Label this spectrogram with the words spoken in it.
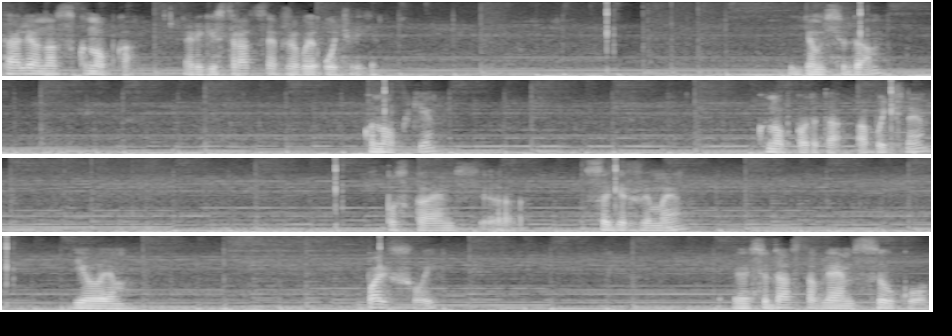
Далее у нас кнопка регистрация в живой очереди. Идем сюда. Кнопки. Кнопка вот эта обычная. Спускаемся э, содержимое. Делаем большой. Э, сюда вставляем ссылку.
